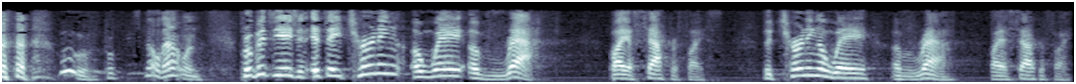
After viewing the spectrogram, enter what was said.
Ooh, Spell that one. Propitiation. It's a turning away of wrath by a sacrifice. The turning away of wrath by a sacrifice.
